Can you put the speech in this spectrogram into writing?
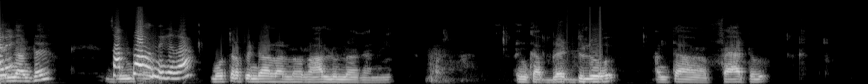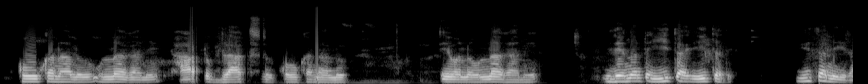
ఏంటంటే సప్ప ఉంది కదా? మూత్రపిండాలలో రాళ్ళు ఉన్నా కానీ ఇంకా బ్లడ్లు అంతా ఫ్యాట్ కొవ్వు కణాలు ఉన్నా కానీ హార్ట్ బ్లాక్స్ కొవ్వు కణాలు ఏమన్నా ఉన్నా కానీ ఇదేంటంటే ఈత ఈతది. ఈత నీర.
